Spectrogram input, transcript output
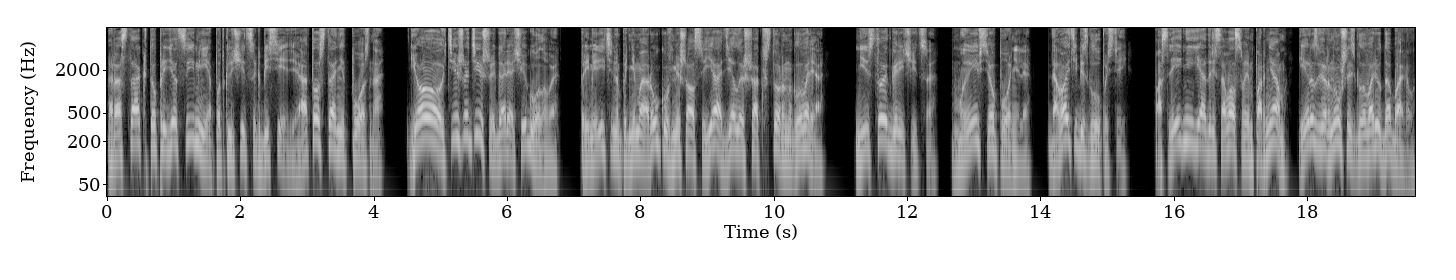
Раз так, то придется и мне подключиться к беседе, а то станет поздно. «Йоу, тише-тише, горячие головы!» Примирительно поднимая руку, вмешался я, делая шаг в сторону главаря. «Не стоит горячиться. Мы все поняли. Давайте без глупостей». Последний я адресовал своим парням и, развернувшись к главарю, добавил.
